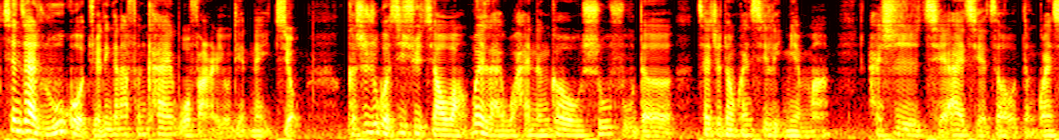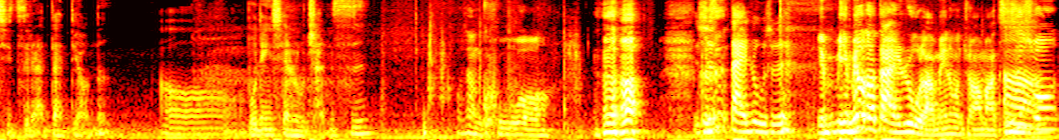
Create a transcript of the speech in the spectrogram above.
现在如果决定跟他分开，我反而有点内疚。可是如果继续交往，未来我还能够舒服的在这段关系里面吗？还是且爱且走，等关系自然淡掉呢？哦，布丁陷入沉思，我想哭哦。可是代入是不是？也也没有到代入啦，没那么抓嘛，只是说，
